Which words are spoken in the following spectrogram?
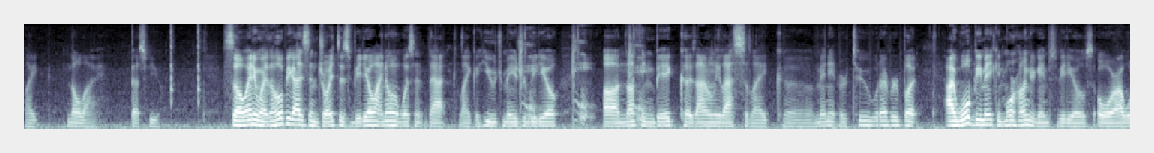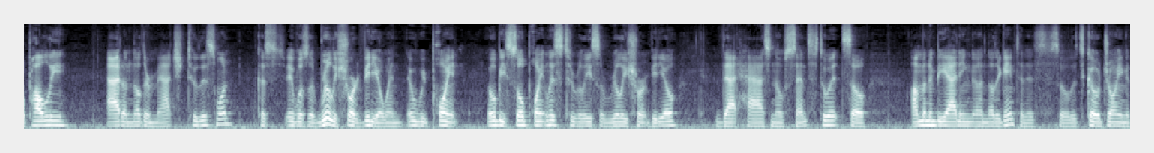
Like no lie, best view. So anyways, I hope you guys enjoyed this video. I know it wasn't that like a huge major video. Uh, nothing big because I only lasted like a minute or two, whatever. But I will be making more Hunger Games videos, or I will probably add another match to this one because it was a really short video and it will be point. It will be so pointless to release a really short video that has no sense to it. So I'm gonna be adding another game to this. So let's go join a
